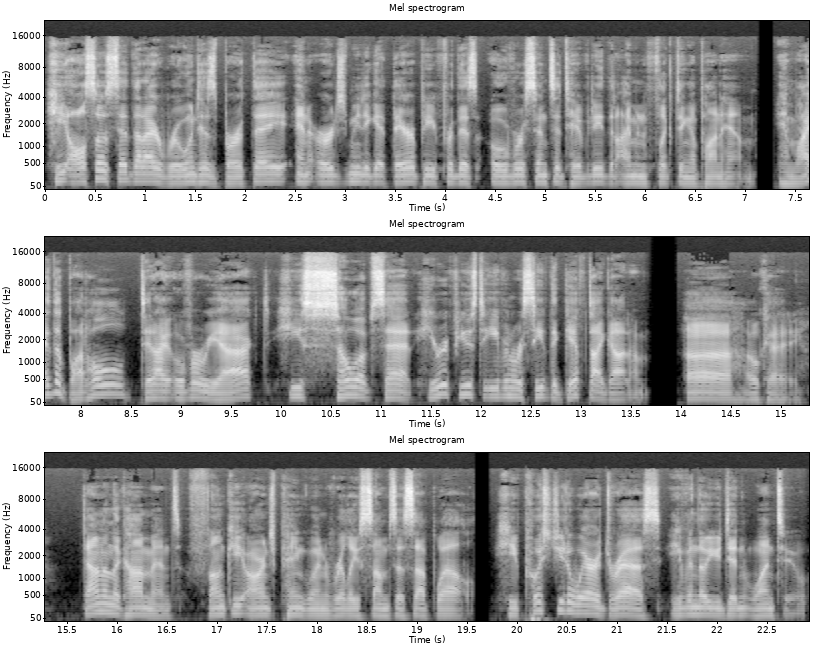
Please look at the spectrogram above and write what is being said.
He also said that I ruined his birthday and urged me to get therapy for this oversensitivity that I'm inflicting upon him. Am I the butthole? Did I overreact? He's so upset. He refused to even receive the gift I got him. Uh, okay. Down in the comments, Funky Orange Penguin really sums this up well. He pushed you to wear a dress even though you didn't want to.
